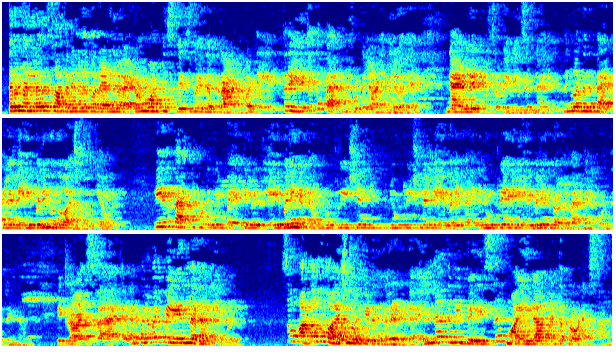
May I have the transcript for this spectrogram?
ഇത്ര നല്ല സാധനങ്ങൾ പറയുകയാണെങ്കിൽ I don't want to specify the brand but എത്ര ഏതൊക്കെ പാക്കറ്റ് ഫുഡിലാണെങ്കിലും അതെ. നൈട്രേറ്റ് പ്രിസർവേറ്റീവ്സ് ഉണ്ടായിരിക്കും. നിങ്ങൾ അതിന്റെ പാക്കിലെ ലേബലിംഗ് ഒന്ന് വായിച്ചു നോക്കിയാൽ മതി. ഏത് പാക്ക് ഫുഡിന്റെയും ബാക്കിൽ ഒരു ലേബലിംഗ് ഉണ്ടാവും. ന്യൂട്രീഷൻ ന്യൂട്രീഷണൽ ലേബലിംഗ് അല്ലെങ്കിൽ ന്യൂട്രിയൻ ലേബലിംഗ് എന്ന് പറഞ്ഞ പാക്കറ്റ് കൊടുത്തിട്ടുണ്ടാവും. ഈ ട്രാൻസ് ഫാറ്റ് അങ്ങനെ പല പല പേരിൽ അത് അറിയപ്പെടും. സോ അതൊന്ന് വായിച്ചു നോക്കിയിട്ട് നിങ്ങൾ എടുക്കുക. എല്ലാത്തിന്റെയും ബേസ് മൈദ അങ്ങനത്തെ പ്രോഡക്ട്സ് ആണ്.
